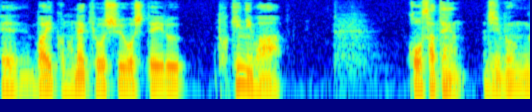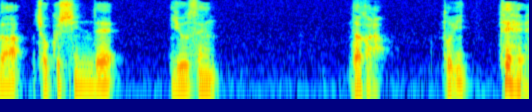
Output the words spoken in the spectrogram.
えーバイクのね、教習をしている時には、交差点、自分が直進で優先だから、と言って、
